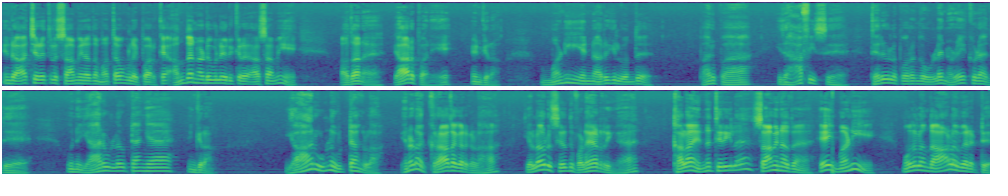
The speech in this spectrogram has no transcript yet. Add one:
என்று ஆச்சரியத்தில் சாமிநாதன் மற்றவங்களை பார்க்க அந்த நடுவில் இருக்கிற ஆசாமி அதானே யாருப்பா நீ? என்கிறான். மணி என் அருகில் வந்து பாருப்பா இது ஆஃபீஸு. தெருவில் போகிறவங்க உள்ளே நுழையக்கூடாது. உன்னை யார் உள்ளே விட்டாங்க? என்கிறான். யார் உள்ளே விட்டாங்களா? என்னடா கிராதகர்களா? எல்லோரும் சேர்ந்து விளையாடுறீங்க. கலா என்ன தெரியல? சாமிநாதன் ஹேய் மணி முதல்ல அந்த ஆளை விரட்டு.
